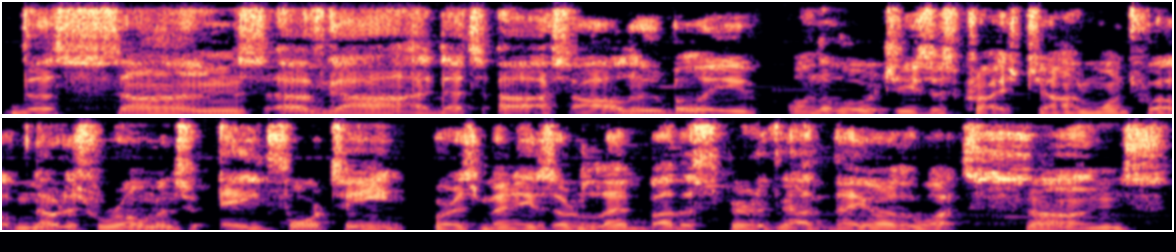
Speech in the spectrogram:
the sons of God. That's us, all who believe on the Lord Jesus Christ. John 1:12. Notice Romans 8:14. For as many as are led by the Spirit of God, they are the what? Sons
